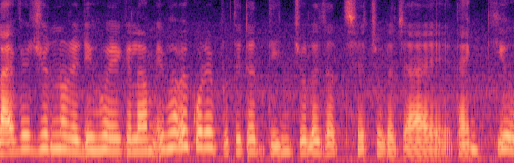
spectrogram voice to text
লাইফের জন্য রেডি হয়ে গেলাম। এভাবে করে প্রতিটা দিন চলে যাচ্ছে, চলে যায়। থ্যাংক ইউ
